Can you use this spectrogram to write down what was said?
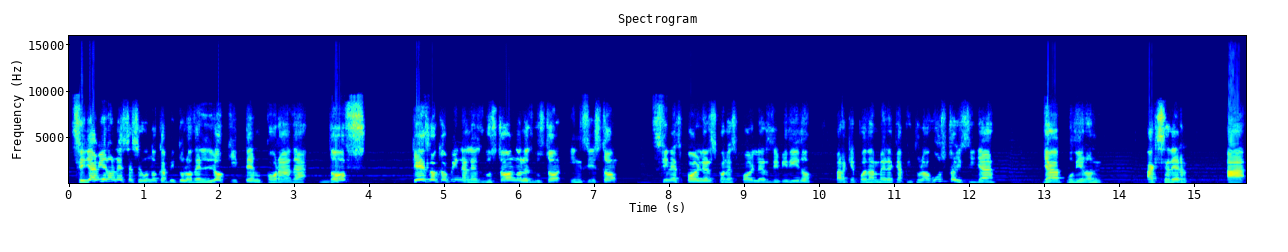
Si ya vieron este segundo capítulo de Loki temporada 2, ¿qué es lo que opinan? ¿Les gustó o no les gustó? Insisto, sin spoilers, con spoilers dividido, para que puedan ver el capítulo a gusto y si ya, ya pudieron acceder a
